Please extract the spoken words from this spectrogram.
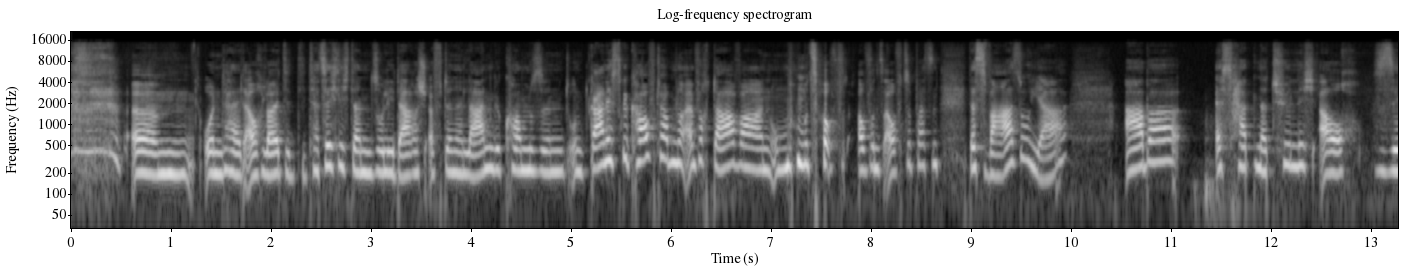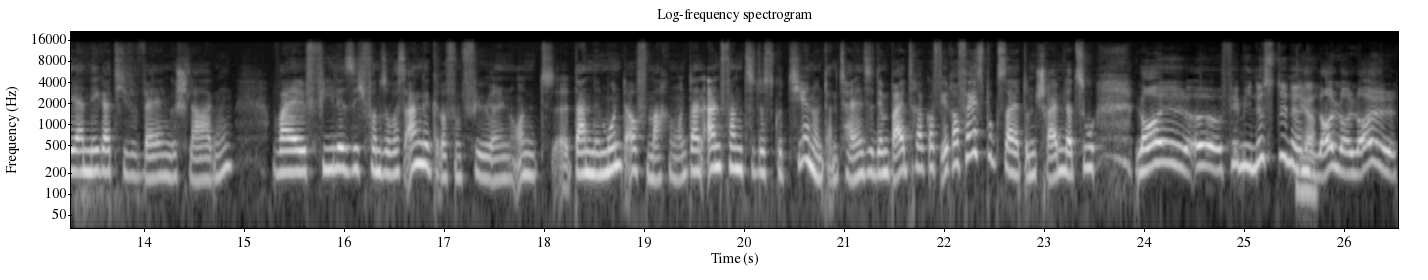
ähm, und halt auch Leute, die tatsächlich dann solidarisch öfter in den Laden gekommen sind und gar nichts gekauft haben, nur einfach da waren, um, um uns auf, auf uns aufzupassen. Das war so, ja. Aber es hat natürlich auch sehr negative Wellen geschlagen, weil viele sich von sowas angegriffen fühlen und äh, dann den Mund aufmachen und dann anfangen zu diskutieren und dann teilen sie den Beitrag auf ihrer Facebook-Seite und schreiben dazu, lol, äh, Feministinnen, ja. lol, lol, lol.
